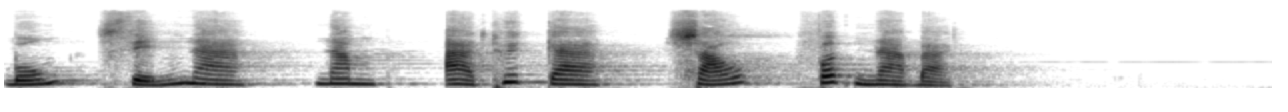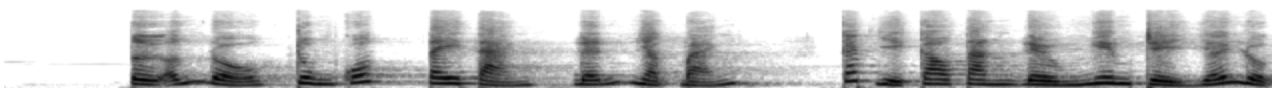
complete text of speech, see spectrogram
bốn Xiển Na, năm A Thuyết Ca, sáu Phất Na Bạc. Từ Ấn Độ, Trung Quốc, Tây Tạng đến Nhật Bản, các vị cao tăng đều nghiêm trì giới luật.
